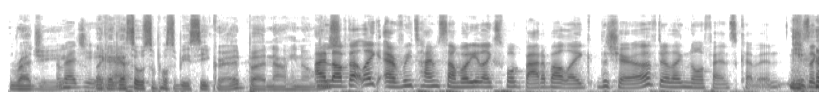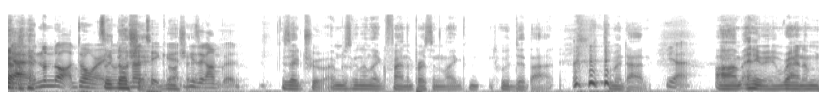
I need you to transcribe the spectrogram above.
Reggie. Reggie, Like I guess it was supposed to be a secret, but now he knows. I love that like every time somebody like spoke bad about like the sheriff, they're like, "No offense, Kevin." He's like, Yeah. "Yeah, no, no, don't worry, like, no, no not shame, take no it." shame. He's like, "I'm good." He's like, true. I'm just gonna like find the person like who did that to my dad. Yeah, Um. Anyway, random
